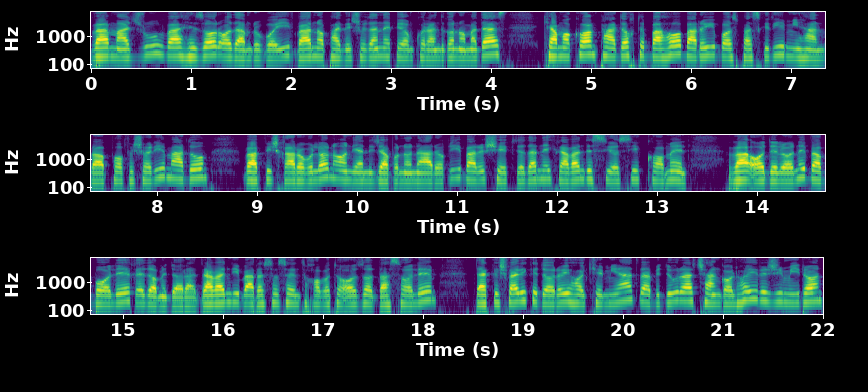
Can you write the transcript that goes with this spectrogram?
و مجروح و هزار آدم ربایی و ناپدید شدن قیام کنندگان آمده است. کماکان پرداخت بها برای بازپسگیری میهن و پافشاری مردم و پیشقراولان آن یعنی جوانان عراقی برای شکل دادن یک روند سیاسی کامل و عادلانه و بالغ ادامه دارد. روندی بر اساس انتخابات آزاد و سالم در کشوری که دارای حاکمیت و به دور از چنگالهای رژیم ایران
